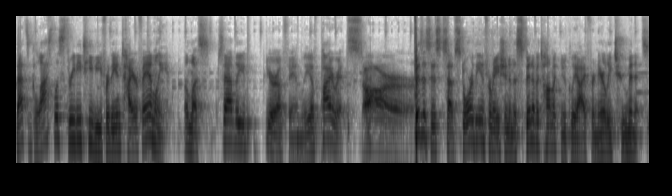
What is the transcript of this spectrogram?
That's glassless 3D TV for the entire family. Unless, sadly, you're a family of pirates. Arr. Physicists have stored the information in the spin of atomic nuclei for nearly two minutes.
